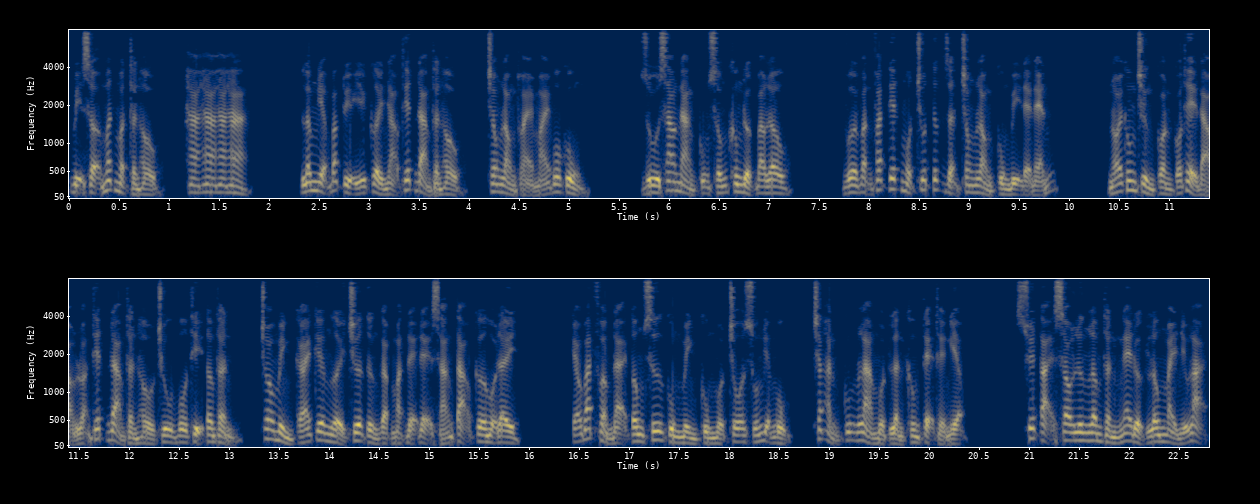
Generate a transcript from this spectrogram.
bị sợ mất mật thần hầu. Ha ha ha ha lâm niệm bắc tùy ý cười nhạo thiết đảm thần hầu, trong lòng thoải mái vô cùng. Dù sao nàng cũng sống không được bao lâu. Vừa vặn phát tiết một chút tức giận trong lòng cùng bị đè nén. Nói không chừng còn có thể đảo loạn thiết đảm thần hầu chu vô thị tâm thần, cho mình cái kia người chưa từng gặp mặt đệ đệ sáng tạo cơ hội đây. Kéo bát phẩm đại tông sư cùng mình cùng một chỗ xuống địa ngục, chắc hẳn cũng là một lần không tệ thể nghiệm. Suýt tại sau lưng lâm thần nghe được lông mày nhíu lại.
